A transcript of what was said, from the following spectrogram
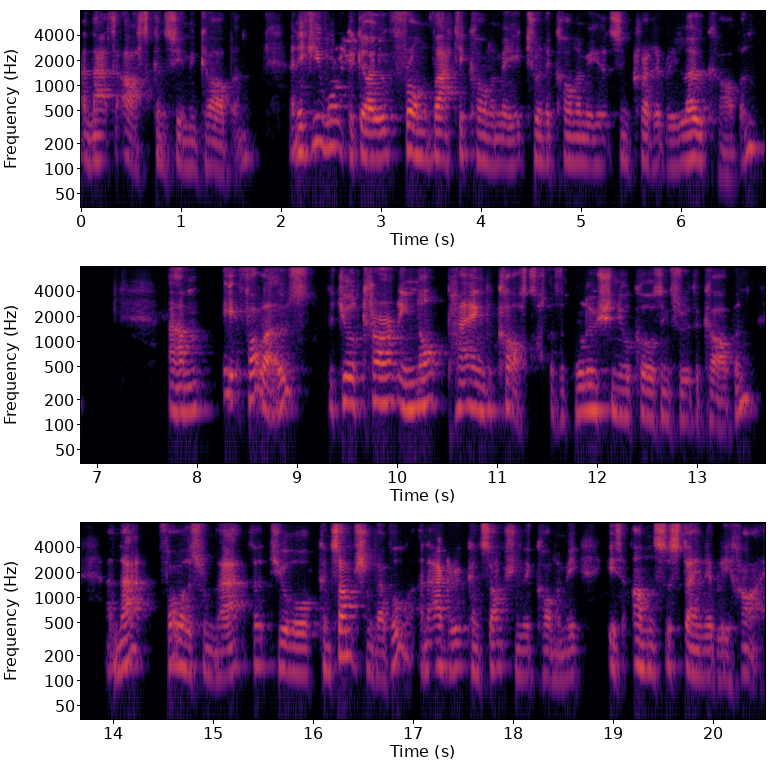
and that's us consuming carbon, and if you want to go from that economy to an economy that's incredibly low carbon, um, it follows that you're currently not paying the cost of the pollution you're causing through the carbon. And that follows from that that your consumption level and aggregate consumption in the economy is unsustainably high.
